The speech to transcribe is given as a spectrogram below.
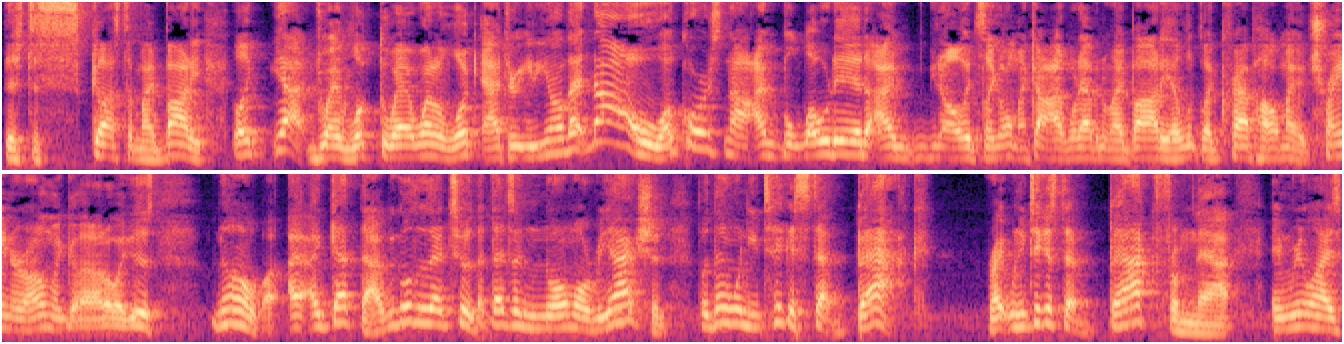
this disgust of my body. Like, yeah, do I look the way I want to look after eating all that? No, of course not. I'm bloated. I'm, you know, it's like, oh my God, what happened to my body? I look like crap. How am I a trainer? Oh my God, how do I do this? No, I, I get that. We go through that too. That, that's a normal reaction. But then when you take a step back, right? When you take a step back from that and realize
